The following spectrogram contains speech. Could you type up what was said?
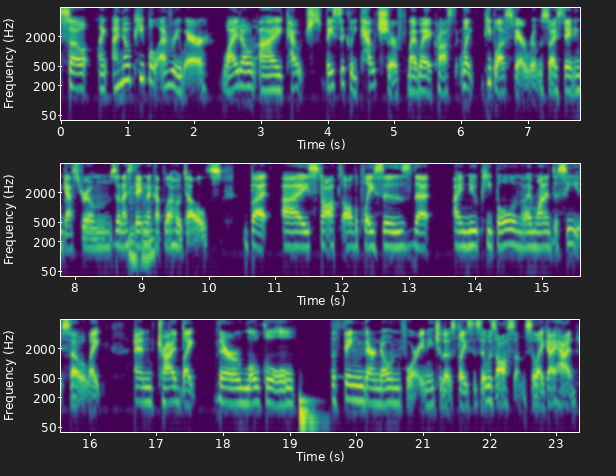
so, like, I know people everywhere why don't I couch, basically couch surfed my way across, the, like people have spare rooms. So I stayed in guest rooms and I stayed mm-hmm. in a mm-hmm. couple of hotels, but I stopped all the places that I knew people and that I wanted to see. So like, and tried like their local, the thing they're known for in each of those places. It was awesome. So like I had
